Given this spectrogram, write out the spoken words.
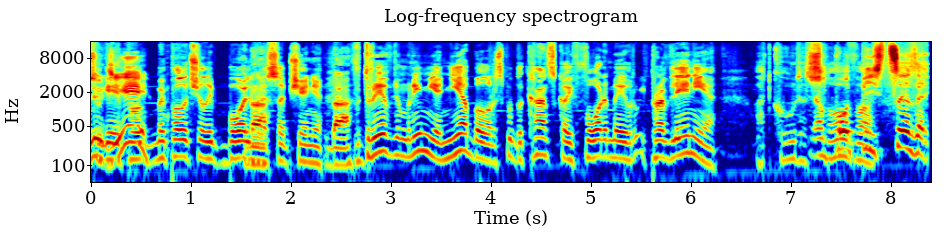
Сергей, людей. по- мы получили больное Да. сообщение. Да. В Древнем Риме не было республиканской формы правления. Откуда слово? Подпись Цезарь.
